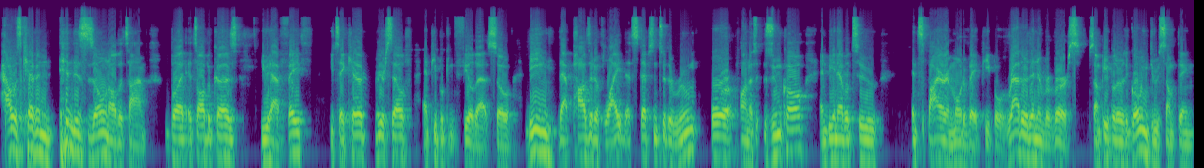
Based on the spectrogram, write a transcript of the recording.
how is Kevin in this zone all the time? But it's all because you have faith, you take care of yourself, and people can feel that. So, being that positive light that steps into the room or on a Zoom call and being able to inspire and motivate people rather than in reverse. Some people are going through something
